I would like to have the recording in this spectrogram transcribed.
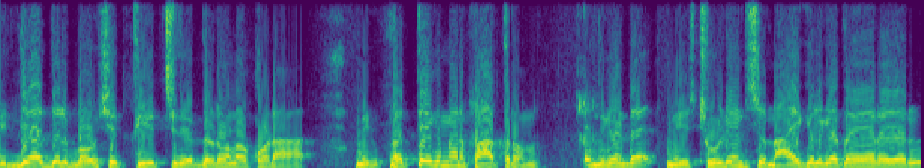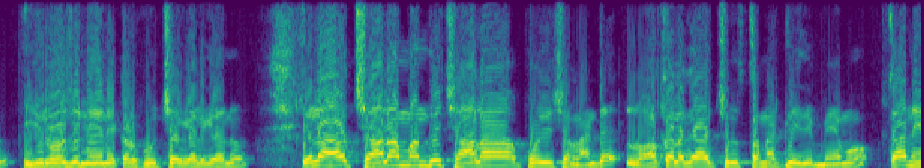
విద్యార్థుల భవిష్యత్తు తీర్చిదిద్దడంలో కూడా మీకు ప్రత్యేకమైన పాత్ర ఉంది. ఎందుకంటే మీ స్టూడెంట్స్ నాయకులుగా తయారయ్యారు. ఈ రోజు నేను ఇక్కడ కూర్చోగలిగాను. ఇలా చాలా మంది చాలా పొజిషన్లు అంటే లోకల్గా చూస్తున్నట్లు ఇది మేము కానీ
